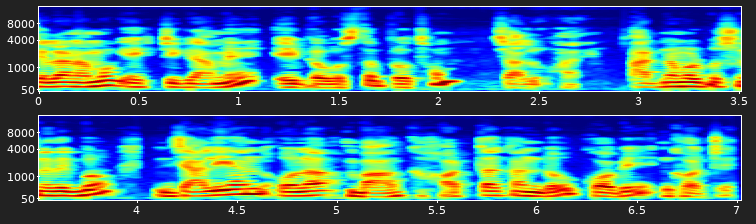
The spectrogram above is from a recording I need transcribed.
জেলা নামক একটি গ্রামে এই ব্যবস্থা প্রথম চালু হয়। আট নম্বর প্রশ্নে দেখব, জালিয়ান ওলা বাঘ হত্যাকাণ্ড কবে ঘটে?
